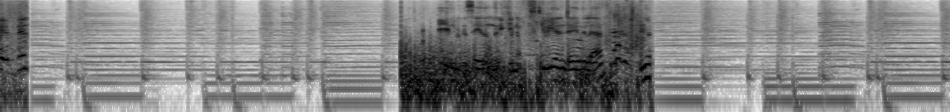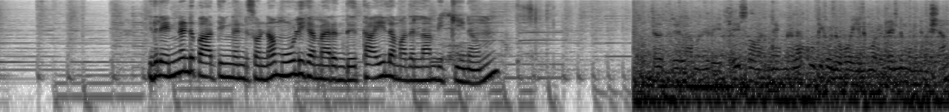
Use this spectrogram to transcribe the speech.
ரொட்டி எங்களுக்கு செய்து தந்திருக்கணும். இவியன்ற இதில். இதில் என்னன்னு பார்த்தீங்கன்னு சொன்னால் மூலிகை மருந்து தைலம் அதெல்லாம் விற்கினம் ஏழாம் ரேட்டு இப்போ வந்து எங்களை கூட்டி கொண்டு போயிடும் ஒரு ரெண்டு மூணு நிமிஷம்.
